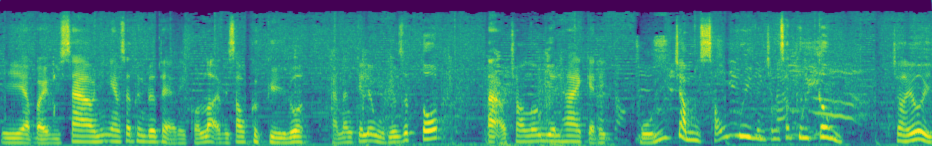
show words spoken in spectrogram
thì à, bởi vì sao những em sát thương đơn thể thì có lợi về sau cực kỳ luôn khả năng kết liễu mục tiêu rất tốt tạo cho ngẫu nhiên hai kẻ địch 460% sát thương công. Trời ơi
